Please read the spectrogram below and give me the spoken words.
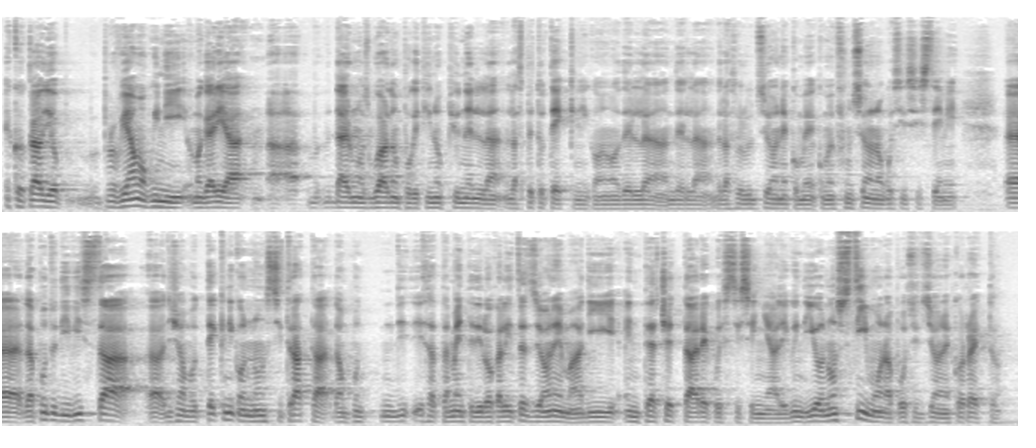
Ecco Claudio, proviamo quindi magari a, a, dare uno sguardo un pochettino più nel, nell'aspetto tecnico no, della, della, della, soluzione, come, come, funzionano questi sistemi. Eh, dal punto di vista eh, diciamo, tecnico non si tratta punto, di, esattamente di localizzazione ma di intercettare questi segnali, quindi io non stimo una posizione, corretto?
